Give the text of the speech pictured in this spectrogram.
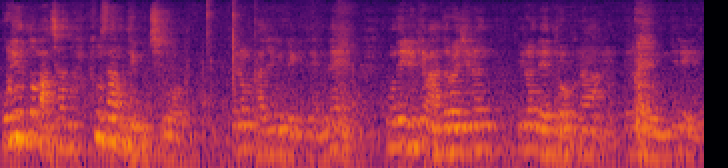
우리는 또 마찬가지 항상 뒤붙이고 이런 과정이 되기 때문에 오늘 이렇게 만들어지는 이런 네트워크나 이런 부분들이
